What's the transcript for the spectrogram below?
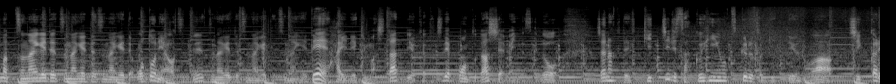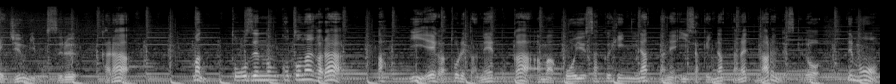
まあ、つなげてつなげてつなげて、音に合わせてね、つなげてつなげてつなげて、はい、できましたっていう形でポンと出しちゃえばいいんですけど、じゃなくて、きっちり作品を作るときっていうのは、しっかり準備もするから、まあ、当然のことながら、あいい絵が撮れたねとかあ、まあ、こういう作品になったねいい作品になったねってなるんですけどでも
